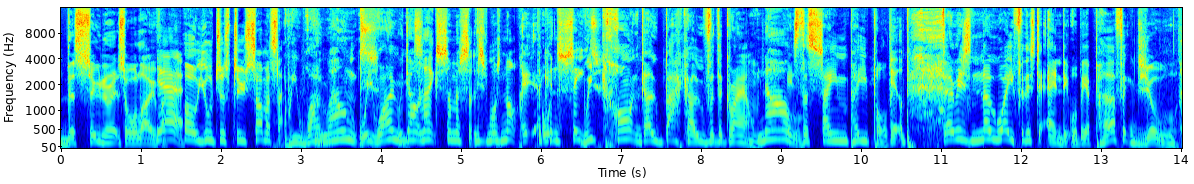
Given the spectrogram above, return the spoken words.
the sooner it's all over. Yeah. Oh, you'll just do SummerSlam. We won't. we won't. We won't. We don't like summer. This was not It- the conceit. We can't go back over the ground. No. It's the same people. There is no way for this to end. It will be a perfect duel. Uh,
